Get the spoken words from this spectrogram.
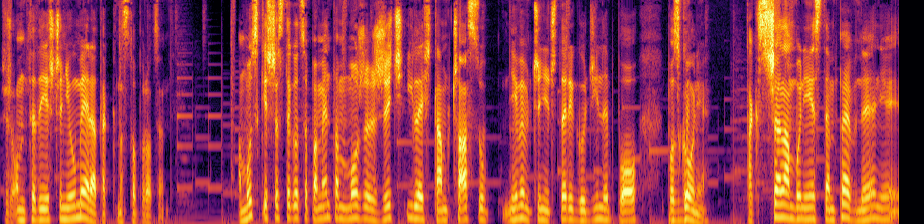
Przecież on wtedy jeszcze nie umiera tak na 100%. A mózg jeszcze z tego co pamiętam może żyć ileś tam czasu, nie wiem czy nie 4 godziny po, po zgonie. Tak strzelam, bo nie jestem pewny, nie,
